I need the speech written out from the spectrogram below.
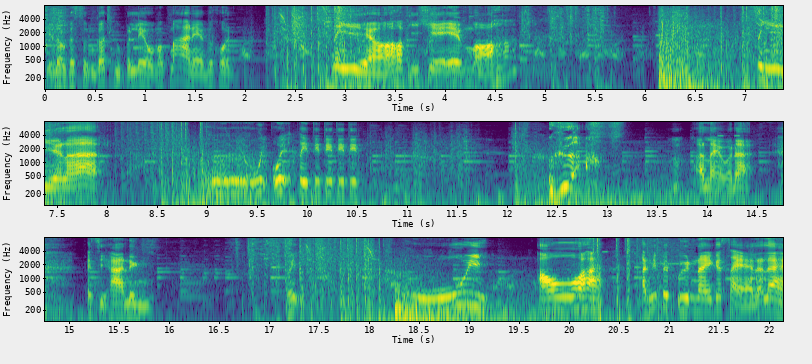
รีโหลดกระสุนก็ถือว่าเร็วมากๆเนี่ยทุกคน นี่เหรอ PKM เหรอนี่ละโอ้ยโอ้ยติดติดติดติดติดเฮ้ออะไรวะน่ะ SCR หนึ่งเฮ้ยโอ้ยเอาว่ะอันนี้เป็นปืนในกระแสแล้วแหละ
